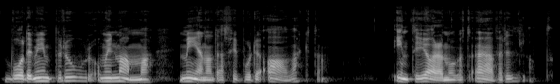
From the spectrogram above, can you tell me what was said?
Både min bror och min mamma menade att vi borde avvakta, inte göra något överilat.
